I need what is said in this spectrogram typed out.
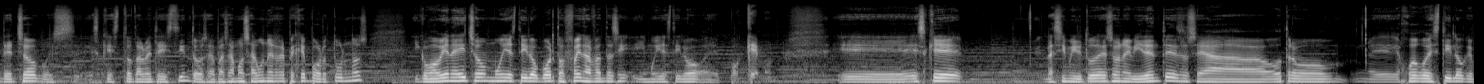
de hecho, pues es que es totalmente distinto. O sea, pasamos a un RPG por turnos y como bien he dicho, muy estilo World of Final Fantasy y muy estilo eh, Pokémon. Eh, es que las similitudes son evidentes, o sea, otro eh, juego estilo que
